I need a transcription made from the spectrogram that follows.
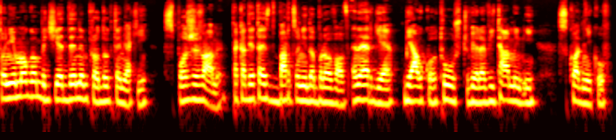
to nie mogą być jedynym produktem, jaki spożywamy. Taka dieta jest bardzo niedobrowa w energię, białko, tłuszcz, wiele witamin i składników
